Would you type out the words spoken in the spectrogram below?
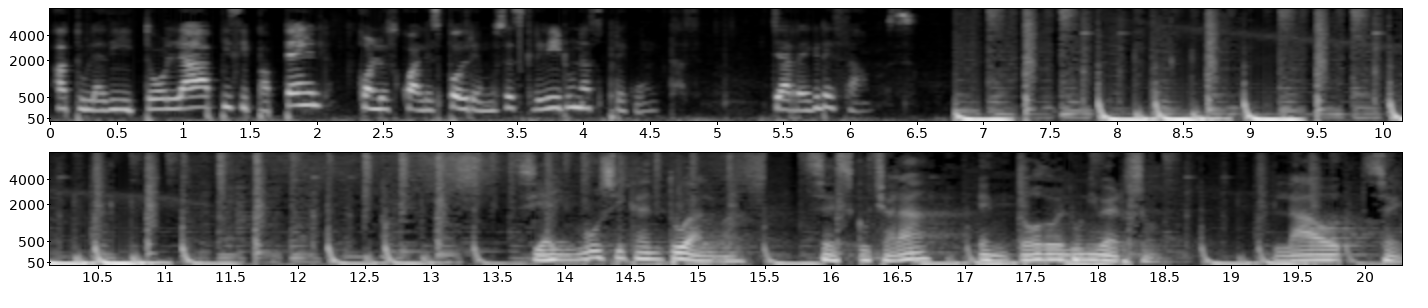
a tu ladito lápiz y papel con los cuales podremos escribir unas preguntas. Ya regresamos. Si hay música en tu alma, se escuchará en todo el universo. Lao Tse.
